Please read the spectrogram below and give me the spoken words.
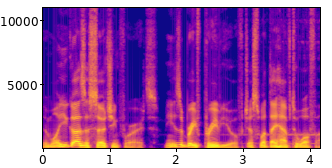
And while you guys are searching for it, here's a brief preview of just what they have to offer.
